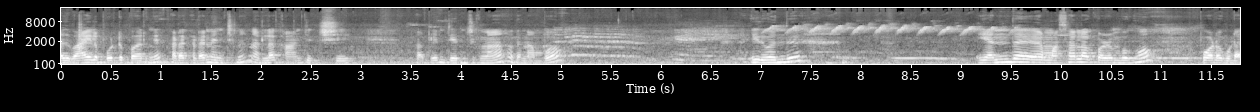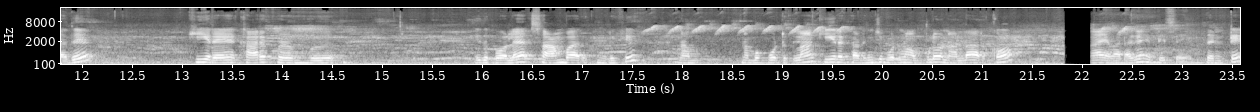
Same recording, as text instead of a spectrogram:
அது வாயில் போட்டு பாருங்கள் கடை கடைன்னு இருந்துச்சுன்னா நல்லா காஞ்சிச்சு அப்படின்னு தெரிஞ்சுக்கலாம். அதை நம்ம இது வந்து எந்த மசாலா குழம்புக்கும் போடக்கூடாது. கீரை காரக்குழம்பு இது போல் சாம்பாருக்கு நம் நம்ம போட்டுக்கலாம். கீரை கடைஞ்சி போடணும். அவ்வளோ நல்லாயிருக்கும். வெங்காய வடகம் எப்படி செய்யுதுன்ட்டு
